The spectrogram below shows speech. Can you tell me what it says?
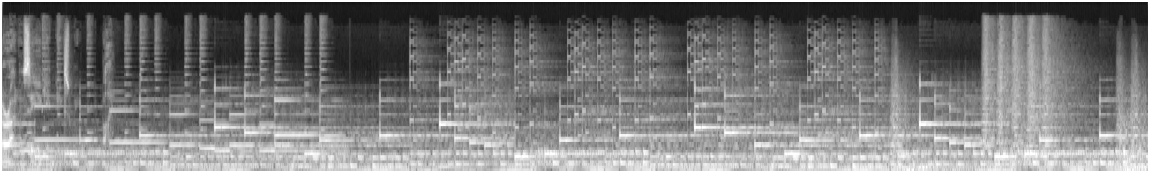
All right, I'll see you again next week. Bye. Thank you.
